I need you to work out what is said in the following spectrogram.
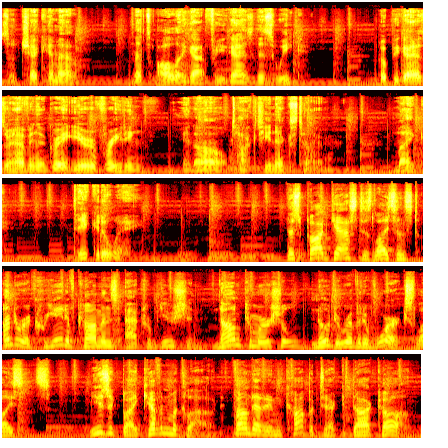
So check him out. That's all I got for you guys this week. Hope you guys are having a great year of reading and I'll talk to you next time. Mike, take it away. This podcast is licensed under a Creative Commons Attribution, Non Commercial, No Derivative Works license. Music by Kevin MacLeod, found at Incompetech.com.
